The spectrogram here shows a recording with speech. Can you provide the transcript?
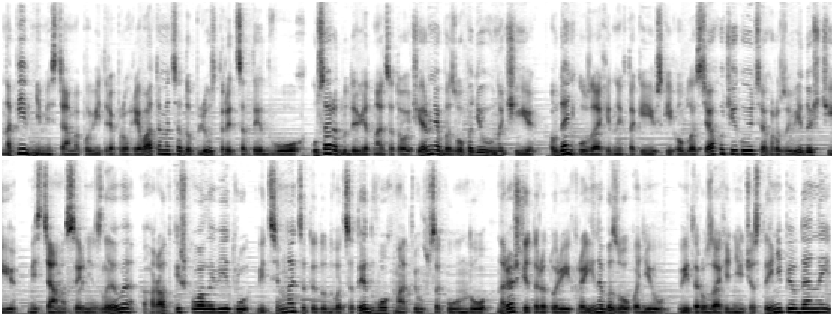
На півдні місцями повітря прогріватиметься до плюс 32. У середу 19 червня без опадів вночі. Вдень у західних та Київській областях очікуються грозові дощі, місцями сильні зливи, град і шквали вітру від 17 до 22 метрів в секунду. Нарешті території країни без опадів. Вітер у західній частині південний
